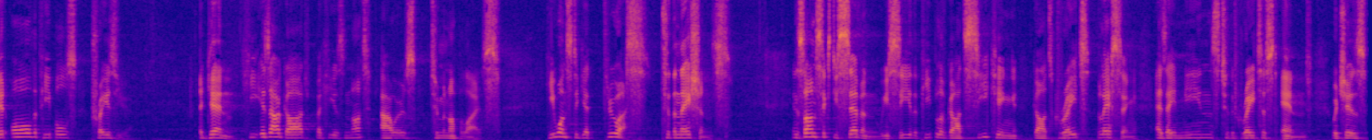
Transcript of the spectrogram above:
Let all the peoples praise you. Again, He is our God, but He is not ours to monopolize. He wants to get through us to the nations. In Psalm 67, we see the people of God seeking God's great blessing as a means to the greatest end, which is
